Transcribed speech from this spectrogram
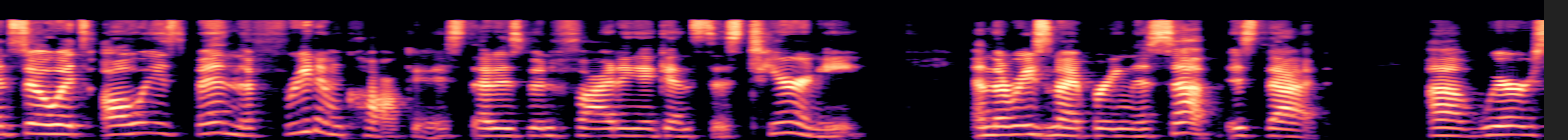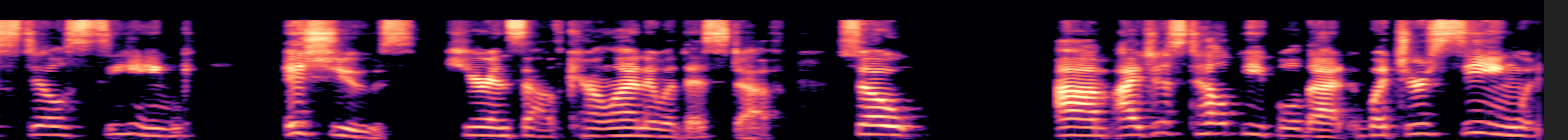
and so it's always been the Freedom Caucus that has been fighting against this tyranny. And the reason I bring this up is that uh, we're still seeing issues here in South Carolina with this stuff. So um, I just tell people that what you're seeing, what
